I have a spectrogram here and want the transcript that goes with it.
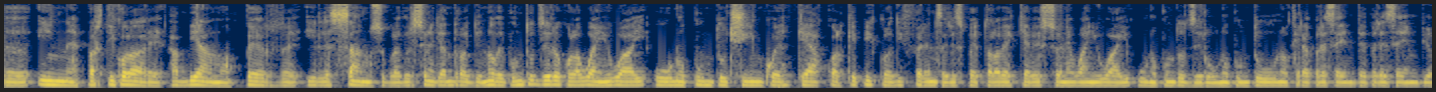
eh, in particolare abbiamo per il Samsung la versione di Android 9.0 con la One UI 1.5 che ha qualche piccola differenza rispetto alla vecchia versione One UI 1.0 1.1 che era presente per esempio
